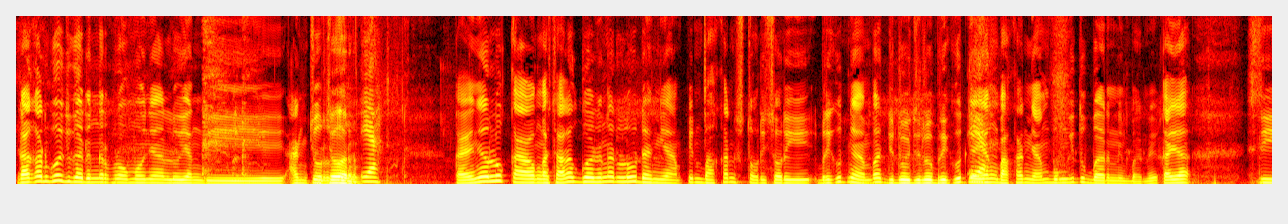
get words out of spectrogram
Gak kan gue juga denger promonya lu yang di Ancur. Ancur. Ya. Kayaknya lu kalau nggak salah gue denger lu udah nyiapin bahkan story story berikutnya apa judul-judul berikutnya Iya. yang bahkan nyambung gitu bar nih bar nih. Kayak si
